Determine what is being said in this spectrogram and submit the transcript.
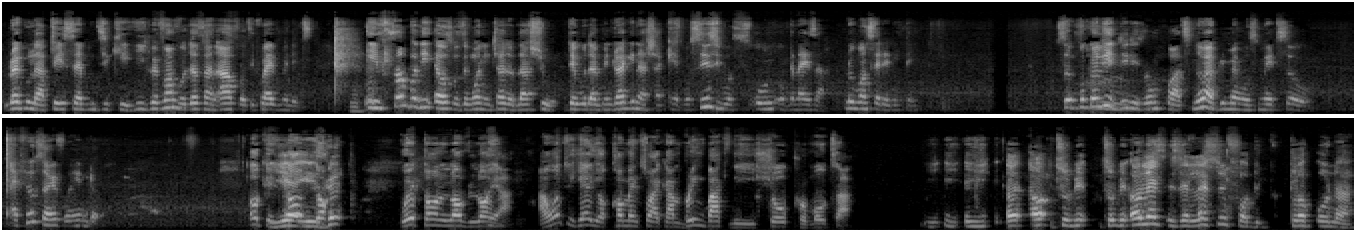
Regular pay 70k. He performed for just an hour, 45 minutes. If somebody else was the one in charge of that show, they would have been dragging Ashake. But since he was his own organizer, no one said anything. So Poco Lee did his own part. No agreement was made. So I feel sorry for him though. okay, Yeah, Love he's Doc- good. wait on love lawyer. I want to hear your comment so I can bring back the show promoter. y- y- uh, uh, to be to be honest, it's a lesson for the club owner.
